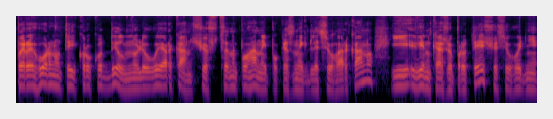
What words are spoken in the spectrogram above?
Перегорнутий крокодил, нульовий аркан. Що ж, це непоганий показник для цього аркану, і він каже про те, що сьогодні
